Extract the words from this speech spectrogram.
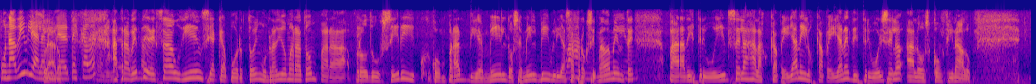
Una Biblia, la Biblia del pescador. A través de esa audiencia que aportó en un radio maratón para producir y comprar 10 mil, 12 mil Biblias aproximadamente para distribuírselas a los capellanes y los capellanes distribuírselas a los confinados.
